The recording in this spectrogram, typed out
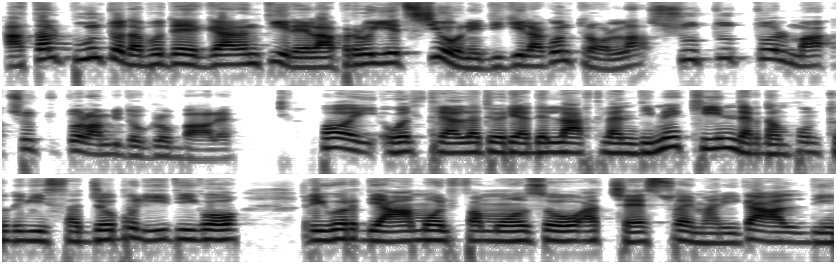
a tal punto da poter garantire la proiezione di chi la controlla su tutto, ma- su tutto l'ambito globale. Poi, oltre alla teoria dell'Artland di Mackinder, da un punto di vista geopolitico, ricordiamo il famoso accesso ai mari caldi,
